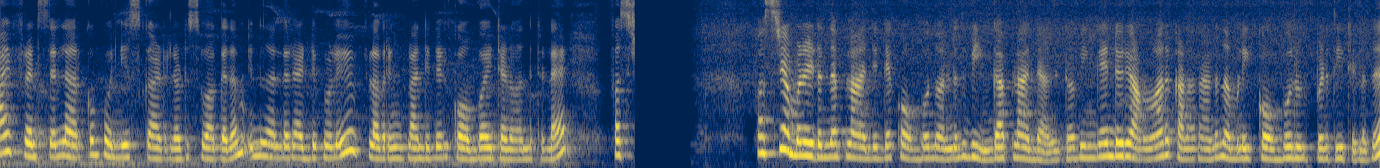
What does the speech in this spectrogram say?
ഹായ് ഫ്രണ്ട്സ് എല്ലാവർക്കും പൊന്നീസ് ഗാർഡനിലോട്ട് സ്വാഗതം. ഇന്ന് നല്ലൊരു അടിപൊളി ഫ്ലവറിങ് പ്ലാന്റിന്റെ ഒരു കോംബോ ആയിട്ടാണ് വന്നിട്ടുള്ളത് ഫസ്റ്റ് ഫസ്റ്റ് നമ്മൾ ഇടുന്ന പ്ലാന്റിന്റെ കോംബോ എന്ന് പറയുന്നത് വിങ്ക പ്ലാന്റ് ആണ് കേട്ടോ. വിങ്കേന്റെ ഒരു ആറ് കളറാണ് നമ്മൾ ഈ കോംബോയിൽ ഉൾപ്പെടുത്തിയിട്ടുള്ളത്.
